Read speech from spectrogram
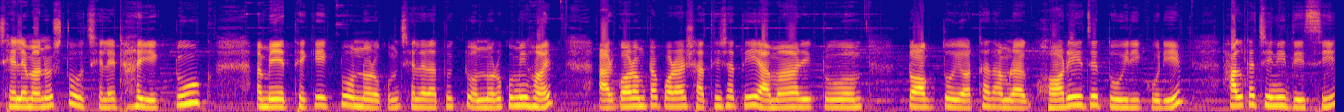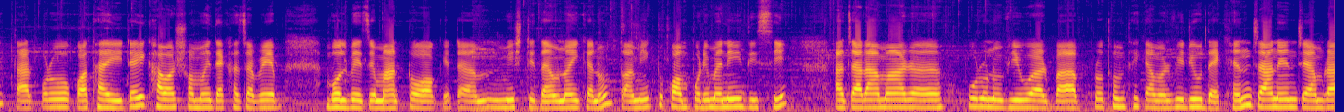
ছেলে মানুষ তো, ছেলেটা একটু মেয়ের থেকে একটু অন্যরকম, ছেলেরা তো একটু অন্যরকমই হয়। আর গরমটা পড়ার সাথে সাথেই আমার একটু টক দই অর্থাৎ আমরা ঘরে যে তৈরি করি হালকা চিনি দিছি, তারপরও কথা এটাই খাওয়ার সময় দেখা যাবে, বলবে যে, মা, টক, এটা মিষ্টি দাও নাই কেন? তো আমি একটু কম পরিমাণেই দিছি। আর যারা আমার পুরনো ভিউয়ার বা প্রথম থেকে আমার ভিডিও দেখেন, জানেন যে আমরা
